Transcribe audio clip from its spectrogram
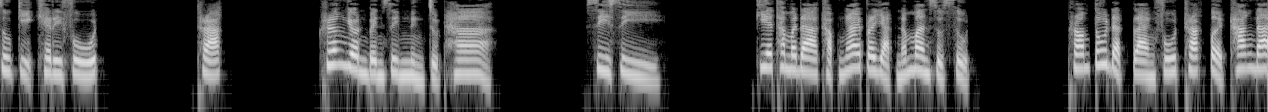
ซูกิเคริฟูดทรัค เครื่องยนต์เบนซิน 1.5 ซีซี เกียร์ธรรมดาขับง่ายประหยัดน้ำมันสุดๆ พร้อมตู้ดัดแปลงฟู้ดทรัคเปิดข้างได้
